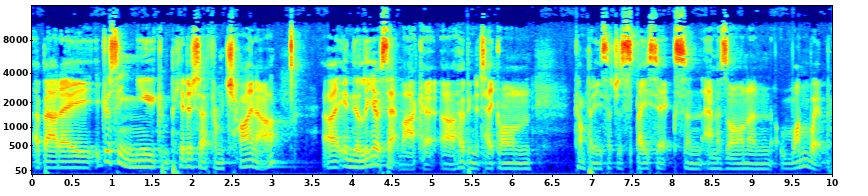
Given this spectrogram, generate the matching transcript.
about a interesting new competitor from China uh, in the LeoSat market, uh, hoping to take on companies such as SpaceX and Amazon and OneWeb.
